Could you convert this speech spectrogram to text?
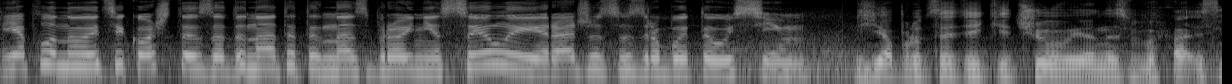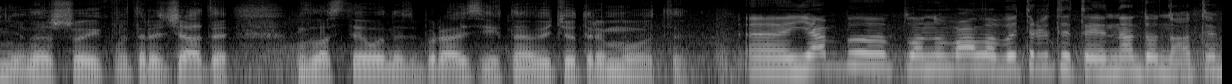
Я планую ці кошти задонатити на збройні сили і раджу це зробити усім. Я про це тільки чув. Я не збираюся ні на що їх витрачати. Властиво не збираюся їх навіть отримувати. Е, Я б планувала витратити на донати.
